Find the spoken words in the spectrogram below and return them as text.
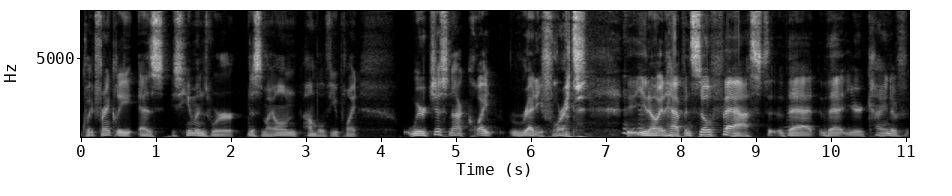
quite frankly as, as humans we're this is my own humble viewpoint we're just not quite ready for it. You know it happens so fast that that you're kind of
